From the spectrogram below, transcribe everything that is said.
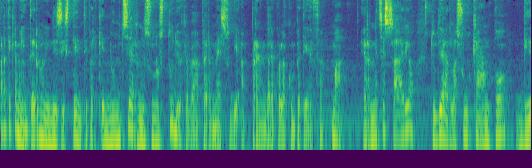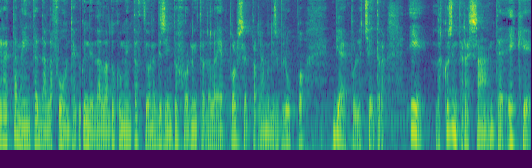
praticamente erano inesistenti perché non c'era nessuno studio che aveva permesso di apprendere quella competenza, ma era necessario studiarla sul campo direttamente dalla fonte, quindi dalla documentazione ad esempio fornita dalla Apple se parliamo di sviluppo di Apple eccetera. E la cosa interessante è che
